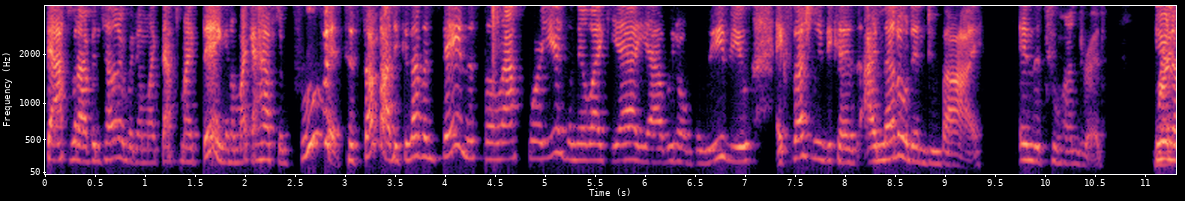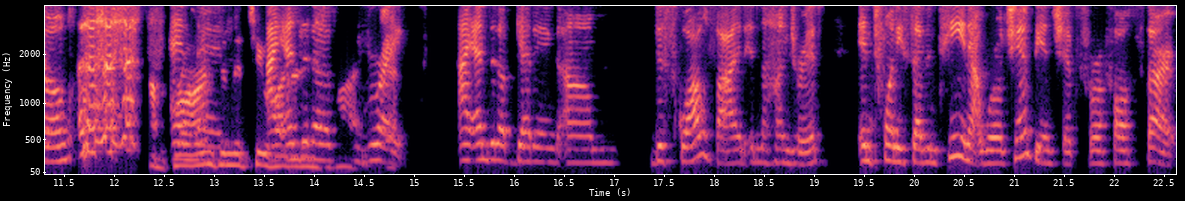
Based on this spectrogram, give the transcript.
that's what I've been telling everybody. I'm like, that's my thing. And I'm like, I have to prove it to somebody because I've been saying this for the last four years. And they're like, yeah, yeah, we don't believe you, especially because I medaled in Dubai in the 200, you right. know? bronze in the 200. I ended up, right. I ended up getting um, disqualified in the 100 in 2017 at World Championships for a false start.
